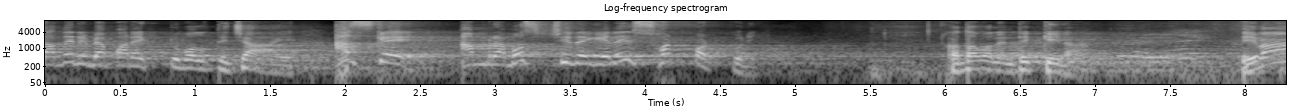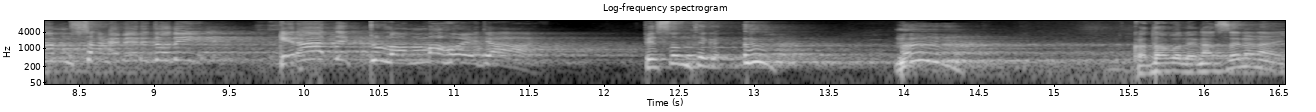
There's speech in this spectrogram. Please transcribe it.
তাদের ব্যাপারে একটু বলতে চাই। আজকে আমরা মসজিদে গেলে ছটপট করি। কথা বলেন ঠিক কিনা? ইমাম সাহেবের যদি কেরাত একটু লম্বা হয়ে যায়, পেছন থেকে কথা বলেন, আছে না নাই?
